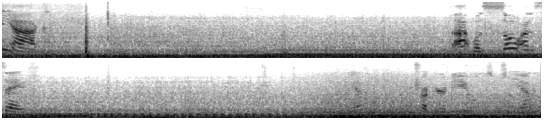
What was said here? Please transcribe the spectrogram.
maniac. That was so unsafe. Yep. Trucker deals or something. Yep.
